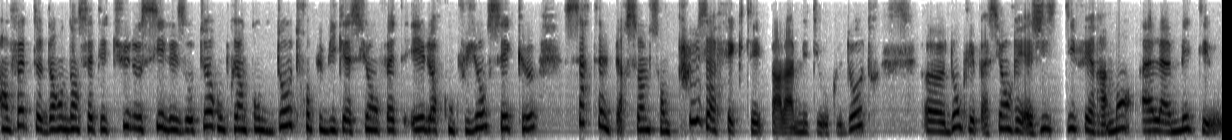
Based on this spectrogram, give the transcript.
en fait, dans, cette étude aussi, les auteurs ont pris en compte d'autres publications en fait, et leur conclusion, c'est que certaines personnes sont plus affectées par la météo que d'autres. Euh, donc, les patients réagissent différemment à la météo.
